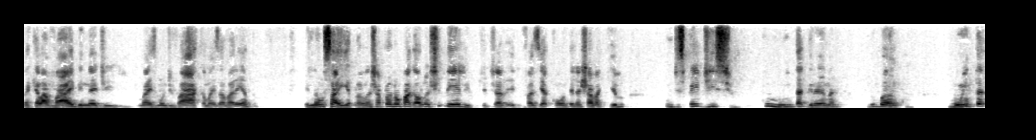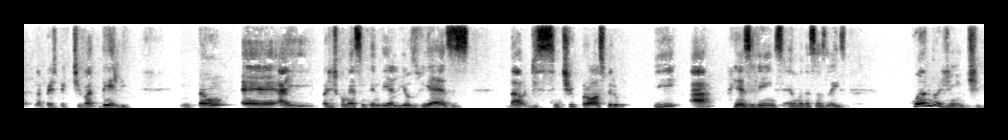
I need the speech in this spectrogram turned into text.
naquela vibe, né, de mais mão de vaca, mais avarento. Ele não saía para lanchar para não pagar o lanche dele, porque ele já ele fazia conta, ele achava aquilo um desperdício com muita grana no banco. muita na perspectiva dele. Então, é, aí a gente começa a entender ali os vieses da, de se sentir próspero e a resiliência é uma dessas leis. Quando a gente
